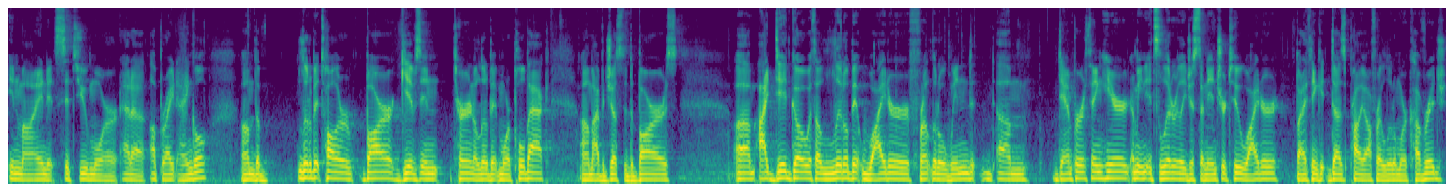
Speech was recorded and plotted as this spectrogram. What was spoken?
in mind. It sits you more at a upright angle. Um, the little bit taller bar gives in turn a little bit more pullback. Um, I've adjusted the bars. Um, I did go with a little bit wider front little wind um, damper thing here. I mean, it's literally just an inch or two wider, but I think it does probably offer a little more coverage.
